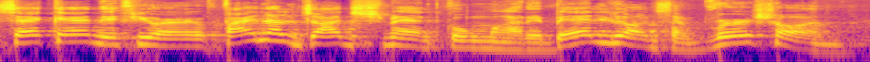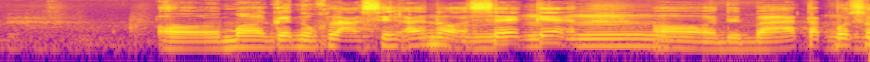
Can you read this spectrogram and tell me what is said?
Second, if you are final judgment kung mga rebellion, subversion, o mga ganong klaseng ano. Second, oh, 'di ba? Tapos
